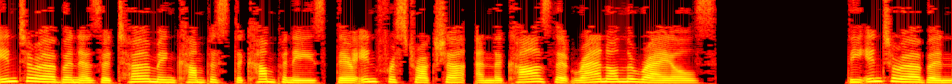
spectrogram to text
Interurban as a term encompassed the companies, their infrastructure, and the cars that ran on the rails. The interurban,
